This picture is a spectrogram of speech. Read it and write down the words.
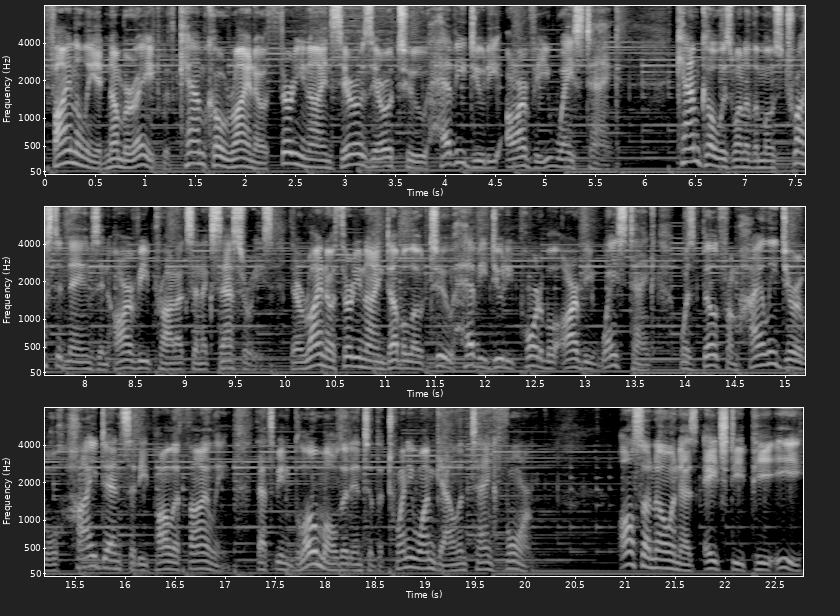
Finally, at number 8 with Camco Rhino 39002 Heavy Duty RV Waste Tank. Camco is one of the most trusted names in RV products and accessories. Their Rhino 39002 heavy duty portable RV waste tank was built from highly durable, high density polyethylene that's been blow molded into the 21 gallon tank form. Also known as HDPE,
